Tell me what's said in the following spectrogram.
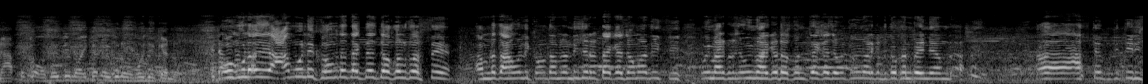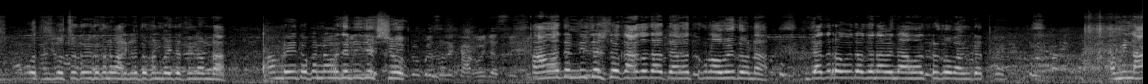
না আপনি তো অবৈধ নয় কেন? ওইগুলো অবৈধ কেন? ওগুলো আমলি ক্ষমতা থাকতে দখল করছে। আমরা তো আমলি ক্ষমতা আমরা নিজেরা টাকা জমা দিচ্ছি। ওই মার্কেটে ওই মার্কেটে এখন টাকা জমা ওই মার্কেটে দোকান পাইনি আমরা। আজকে তিরিশ পঁচিশ বছর ধরে দোকানে মার্কেটে দোকান পাইতেছি না আমরা। আমরা এই দোকান আমাদের নিজস্ব। আমাদের নিজস্ব কাগজ আছে আমাদের কোনো অবৈধ না। যাদের অবৈধ আছে না আমি না আমাদেরকেও ভাঙতে আমি না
